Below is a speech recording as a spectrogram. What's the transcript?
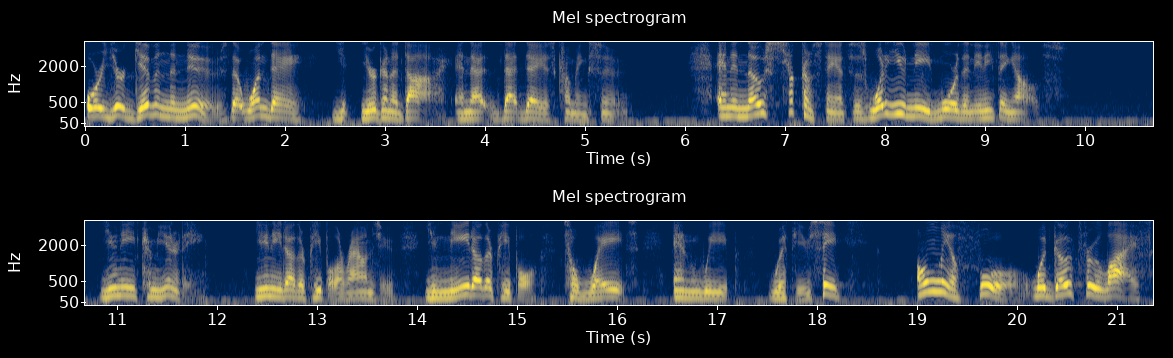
or you're given the news that one day you're going to die and that, that day is coming soon. And in those circumstances, what do you need more than anything else? You need community. You need other people around you. You need other people to wait and weep with you. See, only a fool would go through life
